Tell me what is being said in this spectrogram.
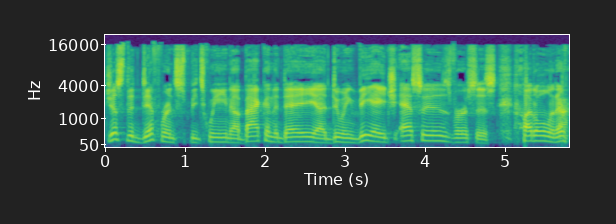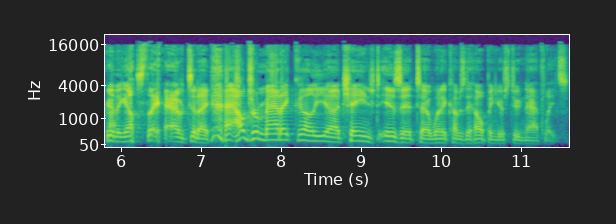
just the difference between uh, back in the day uh, doing VHSs versus Hudl and everything else they have today. How dramatically uh, changed is it uh, when it comes to helping your student athletes?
